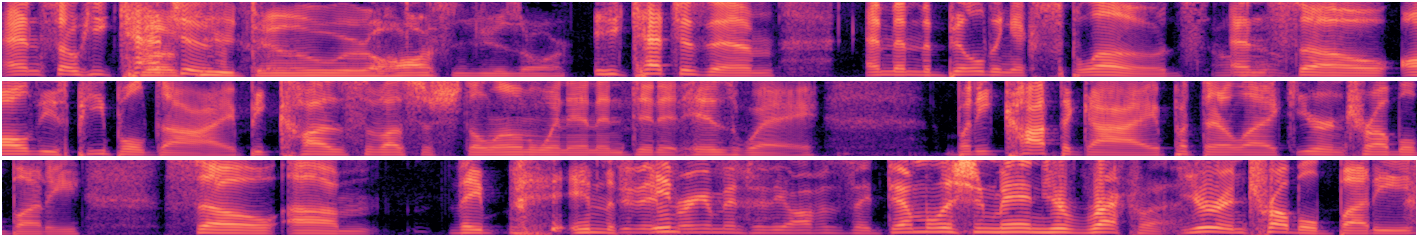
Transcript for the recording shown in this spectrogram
and so he catches you tell where the hostages are. he catches him and then the building explodes. And so all these people die because Sylvester Stallone went in and did it his way. But he caught the guy but they're like you're in trouble buddy. So um they in the Do they in- bring him into the office and say, "Demolition Man, you're reckless"? you're in trouble buddy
